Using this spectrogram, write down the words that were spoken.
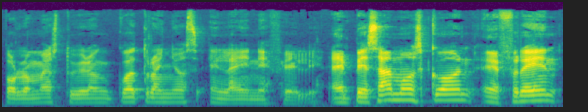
por lo menos tuvieron cuatro años en la NFL. Empezamos con Efren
